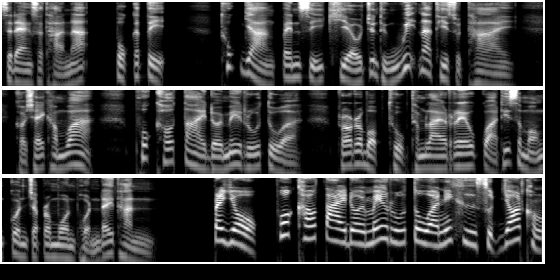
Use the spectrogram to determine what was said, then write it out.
แสดงสถานะปกติ ทุกอย่างเป็นสีเขียวจนถึงวินาทีสุดท้าย เขาใช้คำว่า พวกเขาตายโดยไม่รู้ตัว เพราะระบบถูกทำลายเร็วกว่าที่สมองกลจะประมวลผลได้ทัน ประโยค พวกเขาตายโดยไม่รู้ตัวนี่คือสุดยอดของ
